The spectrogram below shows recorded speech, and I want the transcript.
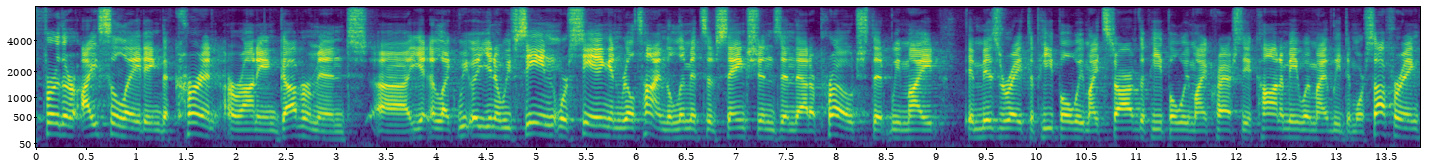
further isolating the current Iranian government, uh, you know, like we, you know, we've seen, we're seeing in real time the limits of sanctions and that approach that we might immiserate the people, we might starve the people, we might crash the economy, we might lead to more suffering,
